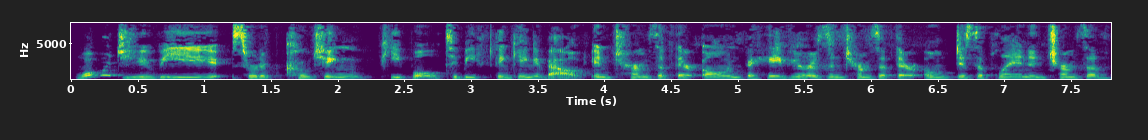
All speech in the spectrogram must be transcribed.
What would you be sort of coaching people to be thinking about in terms of their own behaviors, in terms of their own discipline, in terms of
